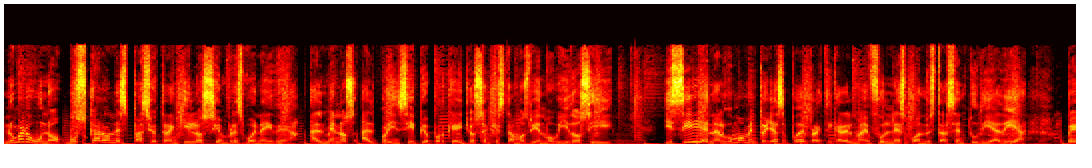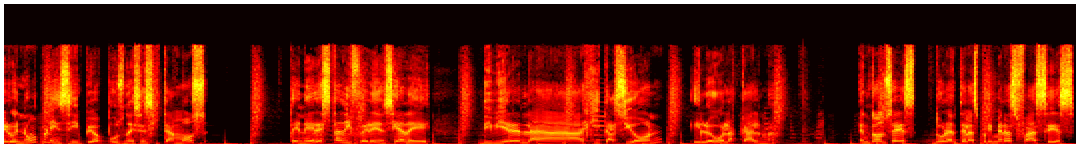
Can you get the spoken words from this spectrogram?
Número uno, buscar un espacio tranquilo siempre es buena idea, al menos al principio, porque yo sé que estamos bien movidos y, y sí, en algún momento ya se puede practicar el mindfulness cuando estás en tu día a día, pero en un principio pues necesitamos tener esta diferencia de vivir en la agitación y luego la calma. Entonces, durante las primeras fases,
